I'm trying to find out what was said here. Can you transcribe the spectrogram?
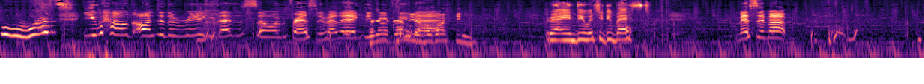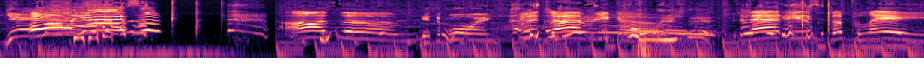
What? You held onto the ring. That is so impressive. How the heck did They're gonna you grab do you that? hold on to you. Ryan, do what you do best. Mess him up. Yeah! Oh yes! Get the boy. Good job, Rico. Holy shit. That is the play.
